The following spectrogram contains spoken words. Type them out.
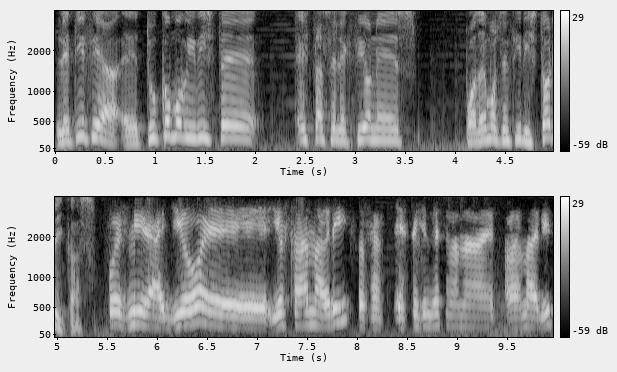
Leticia, eh, ¿tú cómo viviste estas elecciones, podemos decir, históricas? Pues mira, yo eh, yo estaba en Madrid, o sea, este fin de semana estaba en Madrid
